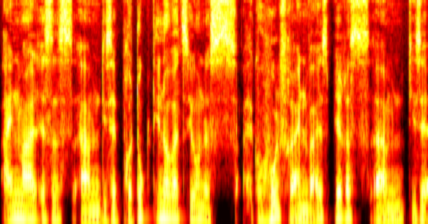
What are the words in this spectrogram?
Einmal ist es ähm, diese Produktinnovation des alkoholfreien Weißbieres. Ähm, diese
